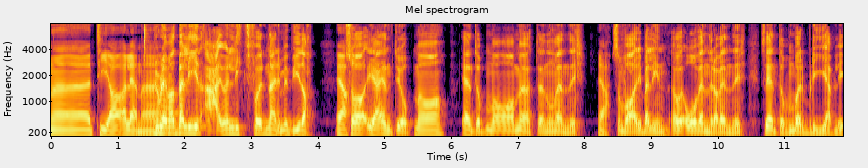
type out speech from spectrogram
uh, tida alene? Problemet er at Berlin er jo en litt for nærme by, da. Ja. Så jeg endte jo opp med å Jeg endte opp med å møte noen venner Ja. som var i Berlin, og, og venner av venner. Så vi endte opp med bare å bli jævlig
